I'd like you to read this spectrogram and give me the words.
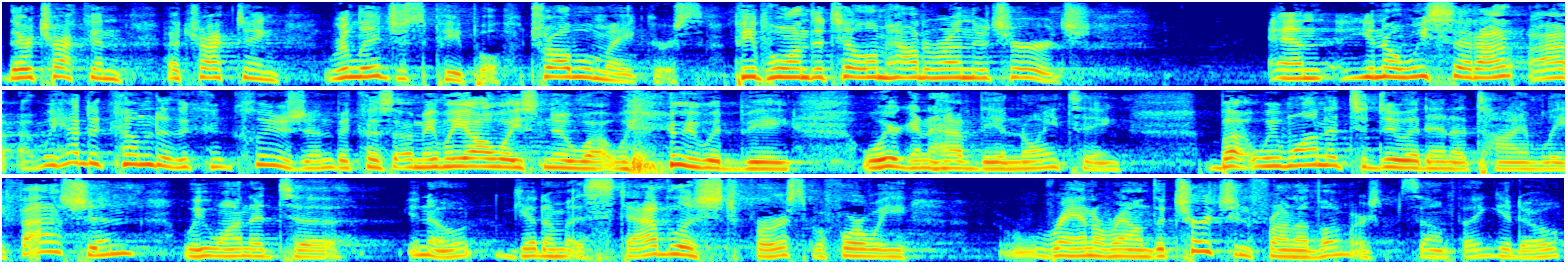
They're attracting, attracting religious people, troublemakers, people wanting to tell them how to run their church. And, you know, we said, I, I, we had to come to the conclusion because, I mean, we always knew what we, we would be. We we're going to have the anointing. But we wanted to do it in a timely fashion. We wanted to, you know, get them established first before we ran around the church in front of them or something, you know.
